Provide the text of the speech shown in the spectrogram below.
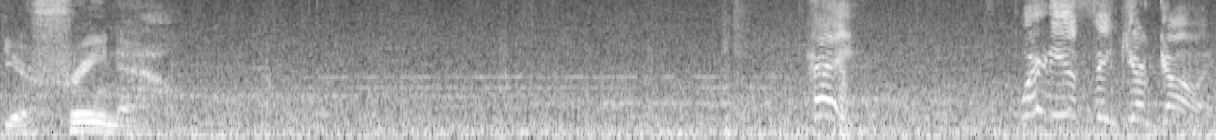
You're free now. Hey! Where do you think you're going?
